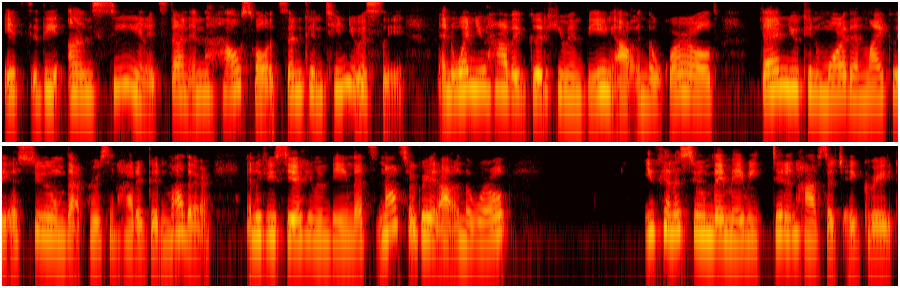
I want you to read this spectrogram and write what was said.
It's the unseen, it's done in the household, it's done continuously. And when you have a good human being out in the world, then you can more than likely assume that person had a good mother. And if you see a human being that's not so great out in the world, you can assume they maybe didn't have such a great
